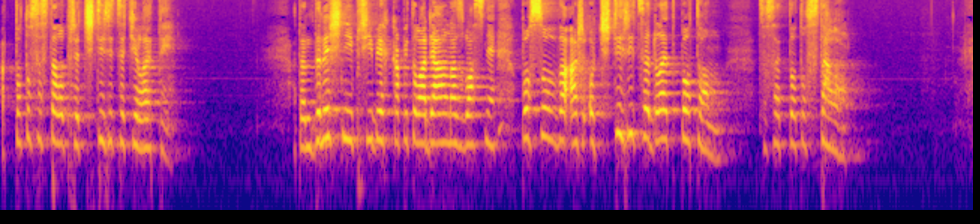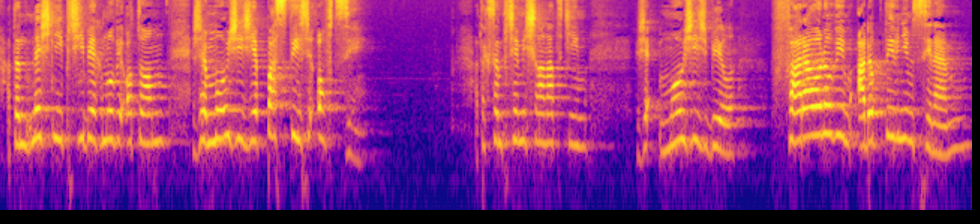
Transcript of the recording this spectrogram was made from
A toto se stalo před 40 lety. A ten dnešní příběh kapitola dál nás vlastně posouvá až o 40 let potom, co se toto stalo. A ten dnešní příběh mluví o tom, že Mojžíš je pastýř ovci. A tak jsem přemýšlela nad tím, že Mojžíš byl faraonovým adoptivním synem,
